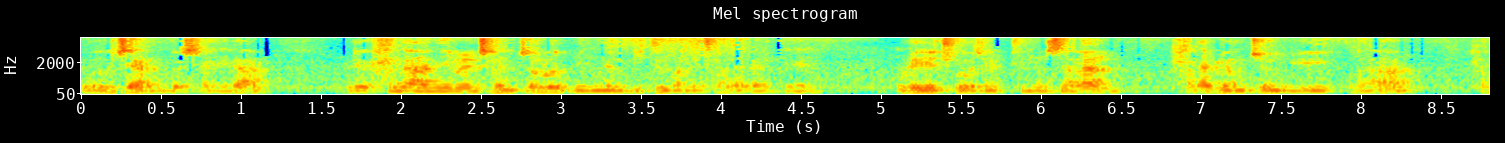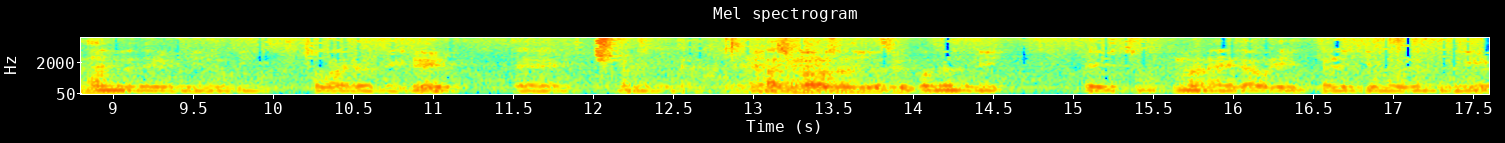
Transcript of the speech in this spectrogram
의지하는 것이 아니라 우리가 하나님을 전적으로 믿는 믿음 안에 살아갈 때 우리에게 주어진 풍성한 하나님 영적인 유익과 하나님의 은혜를 누리는 우리 저와 여러분에게 네, 축원합니다. 마지막으로 저는 이것을 보는 우리 네, 유튜브뿐만 아니라 우리 별님께 모든 우리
